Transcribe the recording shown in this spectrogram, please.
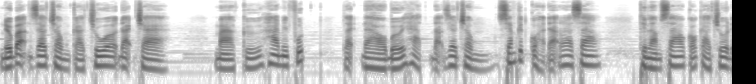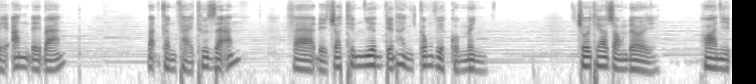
Nếu bạn gieo trồng cà chua đại trà mà cứ 20 phút lại đào bới hạt đã gieo trồng xem kết quả đã ra sao, thì làm sao có cà chua để ăn, để bán? Bạn cần phải thư giãn và để cho thiên nhiên tiến hành công việc của mình. Trôi theo dòng đời, hòa nhịp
